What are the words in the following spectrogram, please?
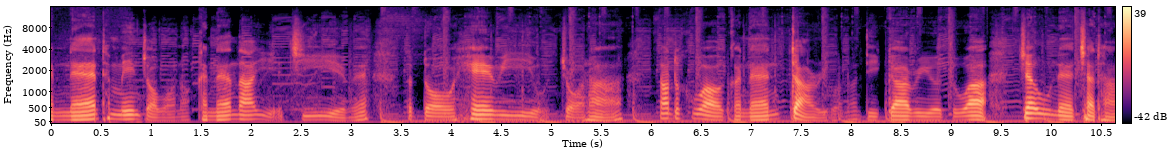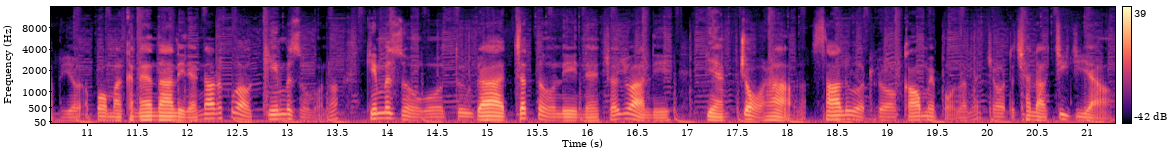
ကနန်းထမင်းကြော်ပေါ့နော်ကနန်းသားကြီးအကြီးကြီးပဲတော်တော် heavy ကိုကြော်ထားတာနောက်တစ်ခုကကနန်းကာရီပေါ့နော်ဒီကာရီကိုသူကကြက်ဥနဲ့ချက်ထားပြီးတော့အပေါ်မှာကနန်းသားလေးနဲ့နောက်တစ်ခုကကင်းပစုံပေါ့နော်ကင်းပစုံကိုသူကကြက်သွန်လေးနဲ့ကြွကြွလေးပြန်ကြော်ထားတာပေါ့နော်စားလို့တော့တော်တော်ကောင်းမဲ့ပုံစံပဲကျွန်တော်တစ်ချက်လောက်ကြည့်ကြည့်ရအောင်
